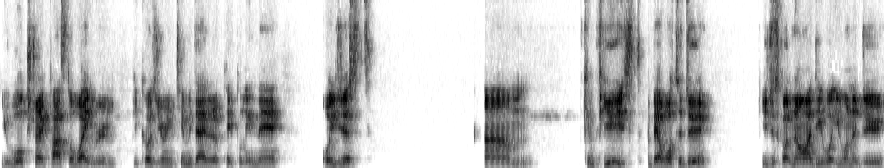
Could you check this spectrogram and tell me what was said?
you walk straight past the weight room because you're intimidated of people in there, or you're just um, confused about what to do. You just got no idea what you want to do.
